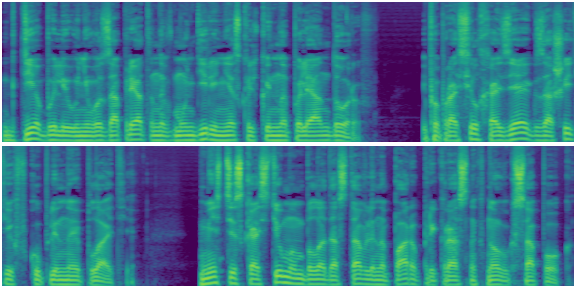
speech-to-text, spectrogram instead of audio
где были у него запрятаны в мундире несколько наполеондоров, и попросил хозяек зашить их в купленное платье. Вместе с костюмом была доставлена пара прекрасных новых сапог.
